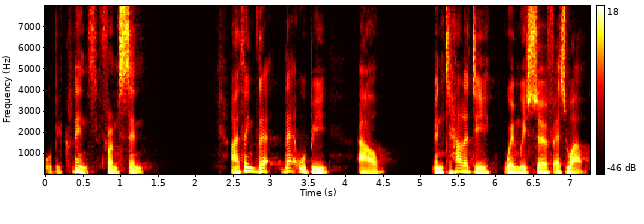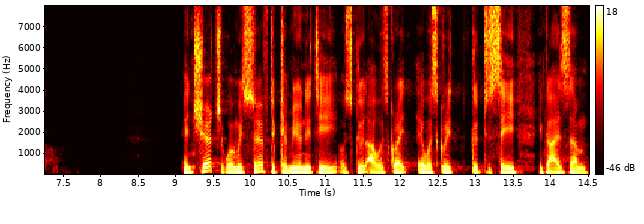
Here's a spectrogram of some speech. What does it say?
will be cleansed from sin. I think that that will be our mentality when we serve as well. In church, when we serve the community, it was good. I was great. It was great, good to see you guys um,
